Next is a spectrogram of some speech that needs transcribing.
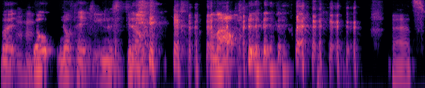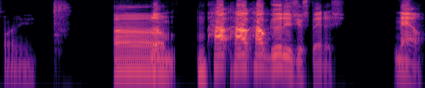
But mm-hmm. no, no, thank you. You know, I'm out. That's funny. Um, Look, how how how good is your Spanish now?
